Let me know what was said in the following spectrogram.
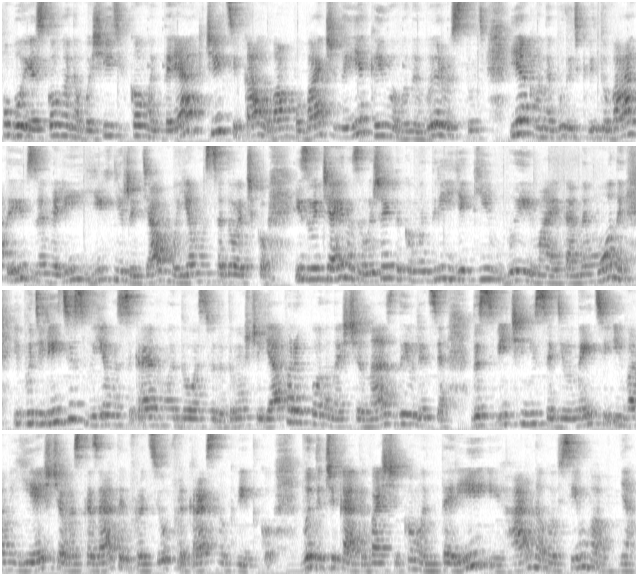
обов'язково напишіть в коментарях, чи цікаво вам побачити, якими вони виростуть, як вони будуть квітувати, і взагалі їхнє життя в моєму садочку. І звичайно, залишайте коментарі, які ви маєте анемони, і поділіться своїми секретами досвіду, тому що я переконана, що нас дивляться досвідчені садівниці, і вам є що розказати про цю прекрасну квітку. Буду чекати ваші коментарі і гарного всім вам дня!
